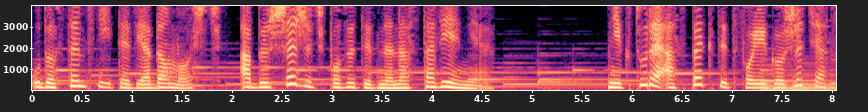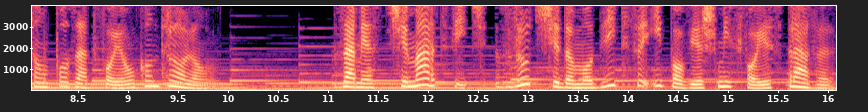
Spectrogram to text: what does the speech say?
udostępnij tę wiadomość, aby szerzyć pozytywne nastawienie. Niektóre aspekty Twojego życia są poza Twoją kontrolą. Zamiast się martwić, zwróć się do modlitwy i powiesz mi swoje sprawy.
